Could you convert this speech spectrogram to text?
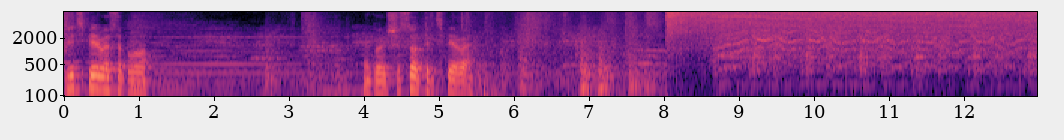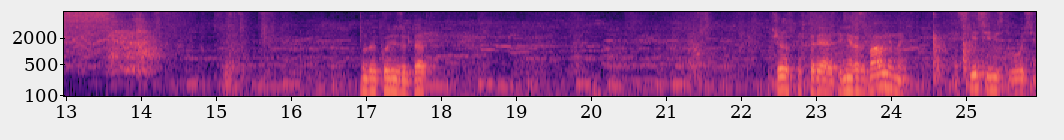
Тридцать первое сопло. Такое шестьсот тридцать первое. Вот такой результат. Еще раз повторяю, это не разбавленный, SE78.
